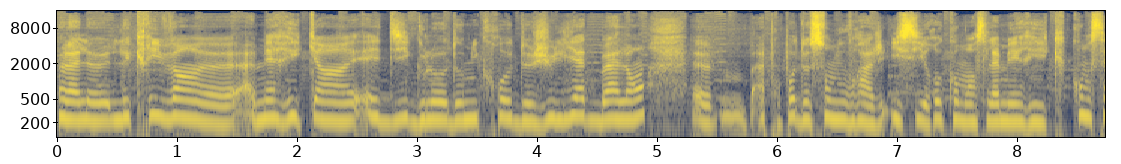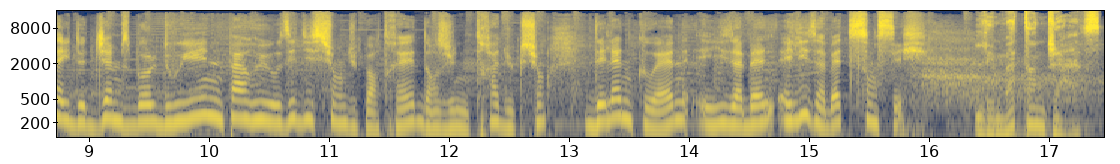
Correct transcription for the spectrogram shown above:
L'écrivain euh, américain Eddie Glaude au micro de Juliette Ballan euh, à propos de son ouvrage Ici recommence l'Amérique, conseil de James Baldwin, paru aux éditions du Portrait dans une traduction d'Hélène Cohen et Isabelle, Elisabeth Sensé. Les matins de jazz.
